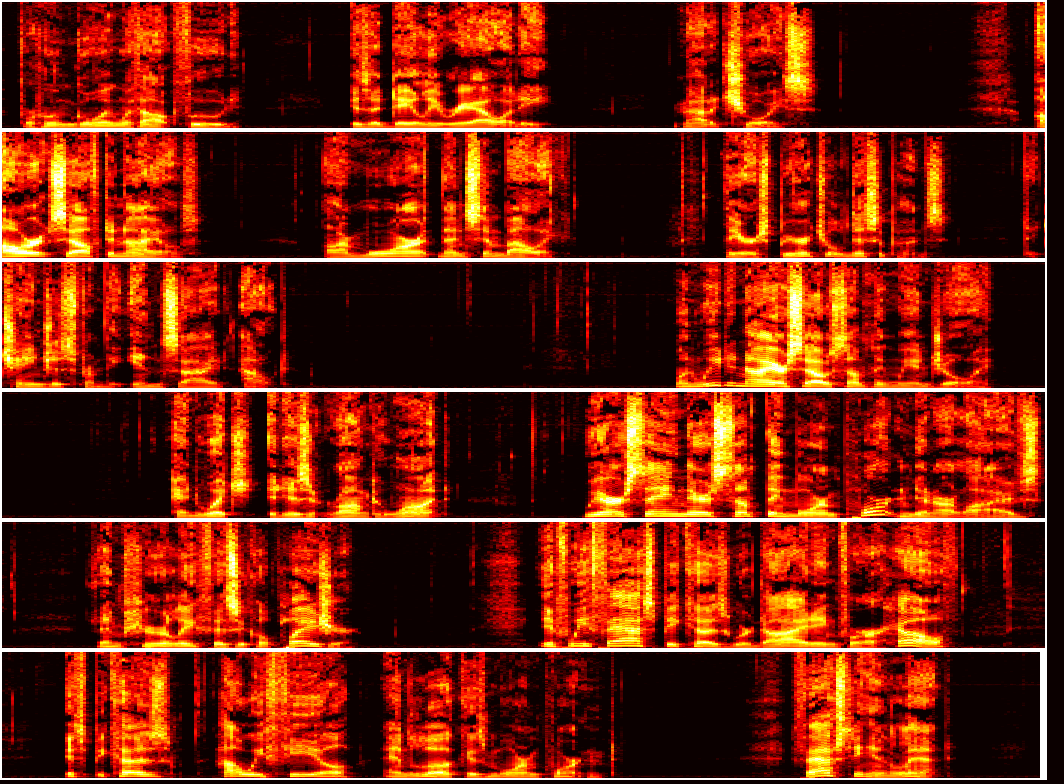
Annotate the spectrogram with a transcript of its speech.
for whom going without food is a daily reality, not a choice. Our self denials are more than symbolic. They are spiritual disciplines that change us from the inside out. When we deny ourselves something we enjoy, and which it isn't wrong to want, we are saying there is something more important in our lives than purely physical pleasure. If we fast because we're dieting for our health, it's because how we feel and look is more important. Fasting in Lent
